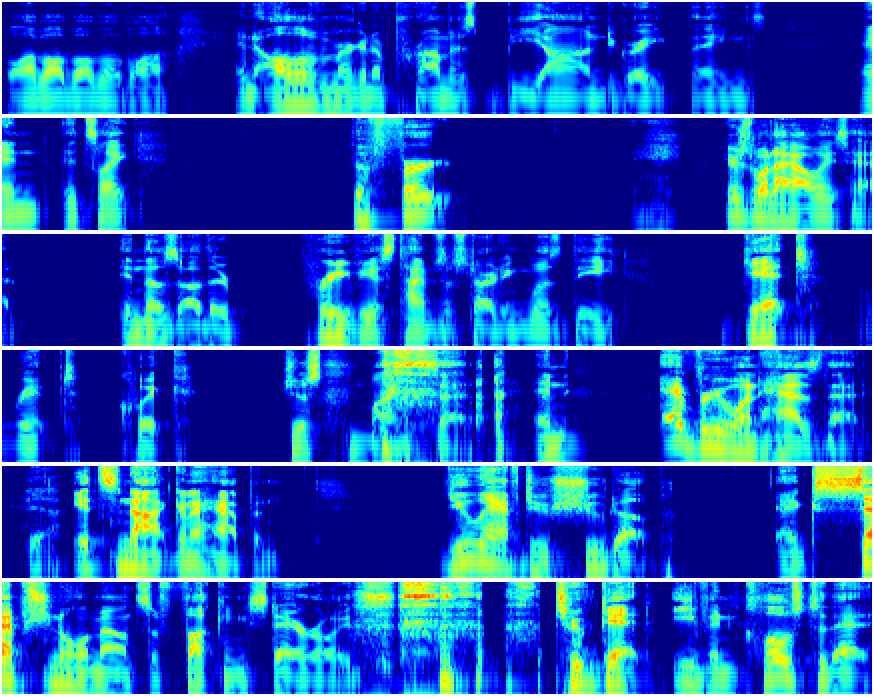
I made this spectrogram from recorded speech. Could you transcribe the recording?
Blah blah blah blah blah. And all of them are gonna promise beyond great things. And it's like the first. Here's what I always had in those other previous times of starting was the get ripped quick, just mindset. and everyone has that. Yeah. It's not gonna happen. You have to shoot up exceptional amounts of fucking steroids to get even close to that.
